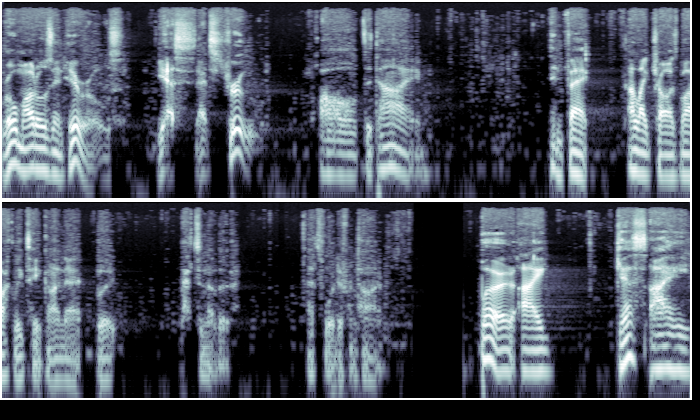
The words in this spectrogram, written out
role models and heroes. Yes, that's true. All the time. In fact, I like Charles Barkley take on that, but that's another that's for a different time. But I guess I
